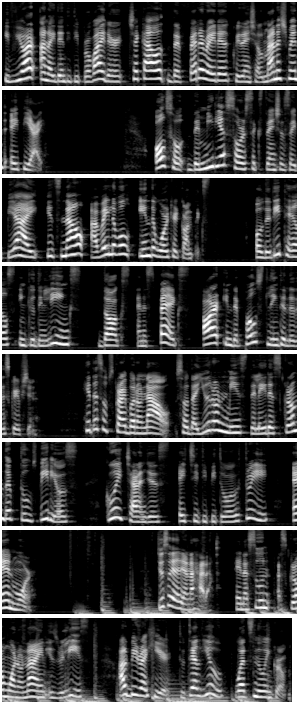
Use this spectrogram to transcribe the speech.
If you are an identity provider, check out the Federated Credential Management API. Also, the Media Source Extensions API is now available in the worker context. All the details, including links, docs, and specs, are in the post linked in the description. Hit the subscribe button now so that you don't miss the latest Chrome DevTools videos, GUI challenges, HTTP 203, and more. Yo soy Adriana Jara and as soon as Chrome 109 is released, I'll be right here to tell you what's new in Chrome.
